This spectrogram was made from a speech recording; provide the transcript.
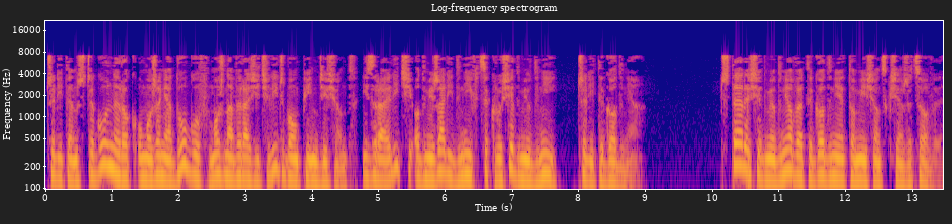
czyli ten szczególny rok umorzenia długów można wyrazić liczbą 50. Izraelici odmierzali dni w cyklu siedmiu dni, czyli tygodnia. Cztery siedmiodniowe tygodnie to miesiąc księżycowy.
